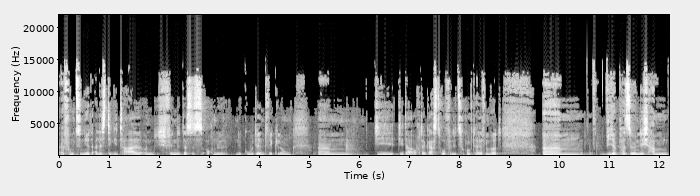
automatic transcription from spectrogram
äh, funktioniert alles digital und ich finde, das ist auch eine, eine gute Entwicklung. Ähm, die, die da auch der Gastro für die Zukunft helfen wird. Ähm, wir persönlich haben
